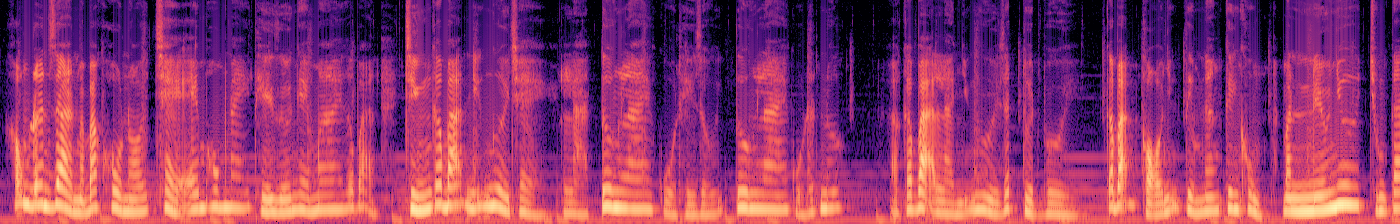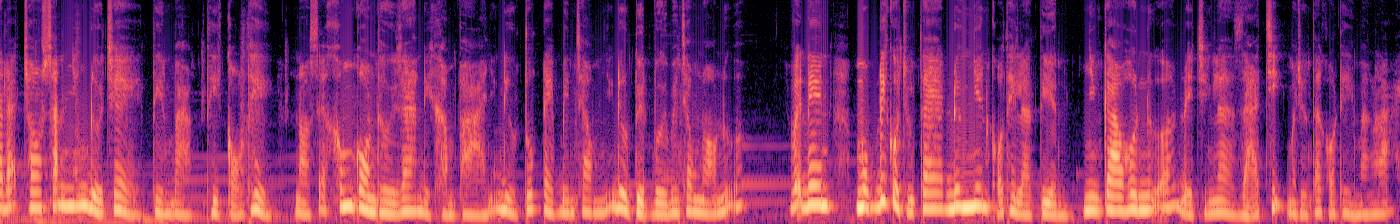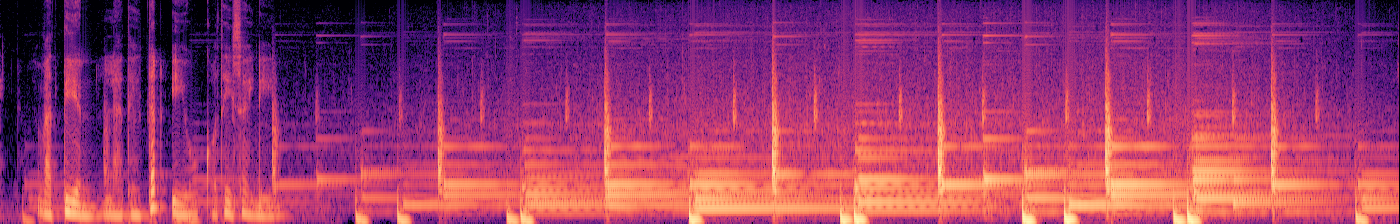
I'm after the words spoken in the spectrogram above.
Không đơn giản mà bác hồ nói, trẻ em hôm nay, thế giới ngày mai các bạn. Chính các bạn, những người trẻ là tương lai của thế giới, tương lai của đất nước à, các bạn là những người rất tuyệt vời. Các bạn có những tiềm năng kinh khủng. Mà nếu như chúng ta đã cho sẵn những đứa trẻ tiền bạc thì có thể nó sẽ không còn thời gian để khám phá những điều tốt đẹp bên trong những điều tuyệt vời bên trong nó nữa. Vậy nên mục đích của chúng ta đương nhiên có thể là tiền nhưng cao hơn nữa đấy chính là giá trị mà chúng ta có thể mang lại. Và tiền là thứ tất yếu có thể xảy đến.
